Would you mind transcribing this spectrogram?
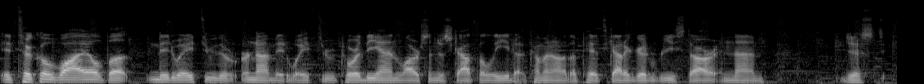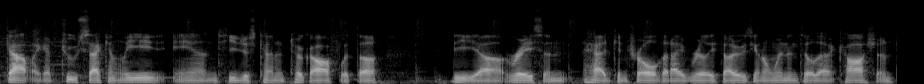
It took a while, but midway through the or not midway through, toward the end, Larson just got the lead coming out of the pits, got a good restart, and then just got like a two second lead, and he just kind of took off with the the uh, race and had control that I really thought he was going to win until that caution.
